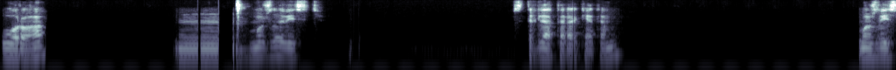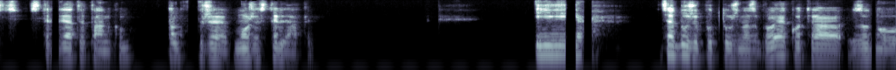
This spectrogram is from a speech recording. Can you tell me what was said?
ворога, можливість стріляти ракетами, можливість стріляти танком. Танк вже може стріляти. І це дуже потужна зброя, котра з одного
